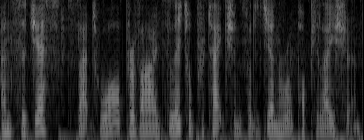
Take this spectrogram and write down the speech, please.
and suggests that war provides little protection for the general population.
